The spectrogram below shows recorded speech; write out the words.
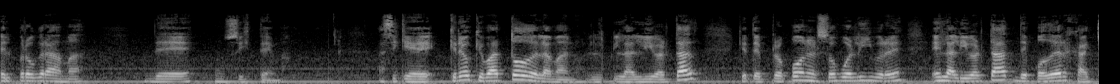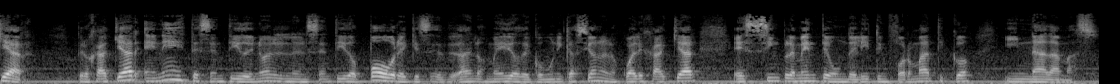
el programa de un sistema. Así que creo que va todo de la mano. La libertad que te propone el software libre es la libertad de poder hackear pero hackear en este sentido y no en el sentido pobre que se da en los medios de comunicación en los cuales hackear es simplemente un delito informático y nada más.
